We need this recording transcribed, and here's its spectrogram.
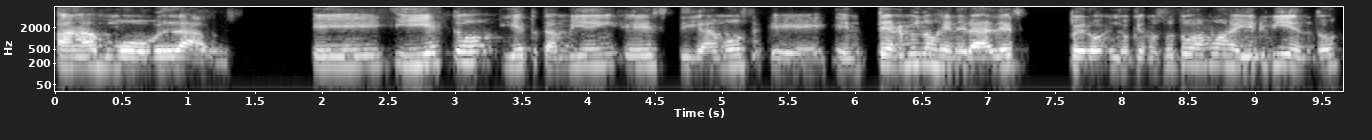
amoblados. Eh, y, esto, y esto también es, digamos, eh, en términos generales, pero lo que nosotros vamos a ir viendo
